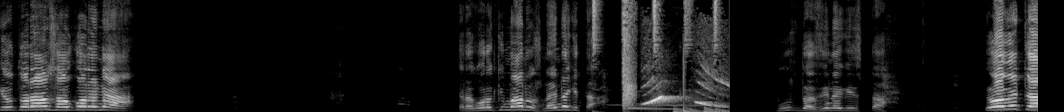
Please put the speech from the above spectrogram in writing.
কেউ তোরাও সাউ করে না? এরা করে কি মানুষ, নাই না কিতা? বুঝতেছি না কিস্তা। ও বেটা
